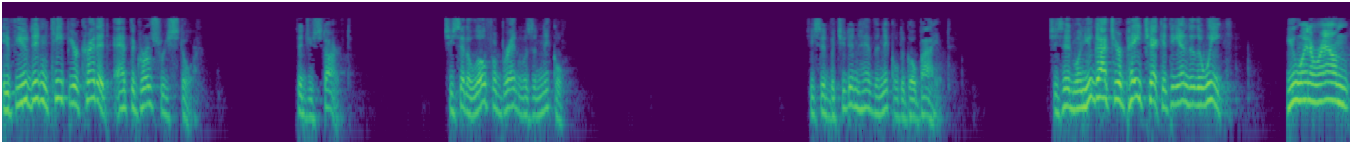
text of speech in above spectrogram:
if you didn't keep your credit at the grocery store, said you starved. She said a loaf of bread was a nickel. She said, but you didn't have the nickel to go buy it. She said, when you got your paycheck at the end of the week, you went around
